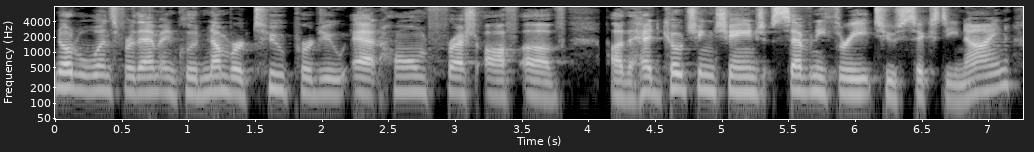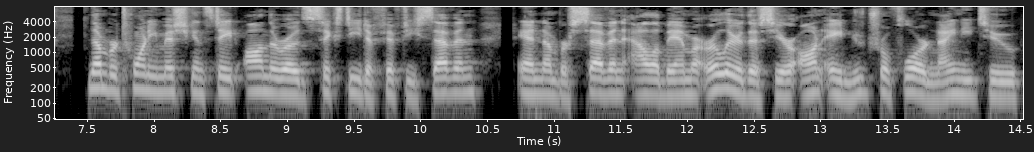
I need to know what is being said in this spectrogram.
Notable wins for them include number two Purdue at home, fresh off of uh, the head coaching change, 73 to 69. Number 20 Michigan State on the road, 60 to 57, and number seven Alabama earlier this year on a neutral floor, 92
